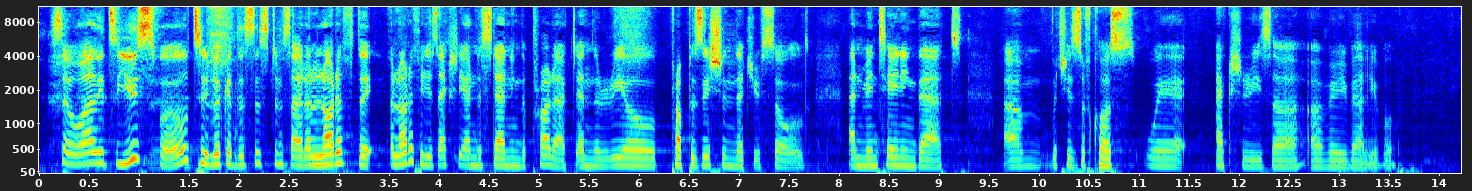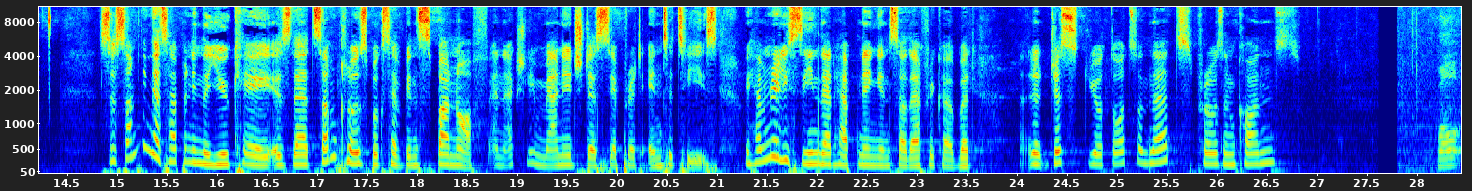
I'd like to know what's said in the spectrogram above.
so while it's useful to look at the system side, a lot of the a lot of it is actually understanding the product and the real proposition that you've sold and maintaining that, um, which is, of course, where actuaries are, are very valuable. So something that's happened in the UK is that some closed books have been spun off and actually managed as separate entities. We haven't really seen that happening in South Africa, but uh, just your thoughts on that, pros and cons? Well,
